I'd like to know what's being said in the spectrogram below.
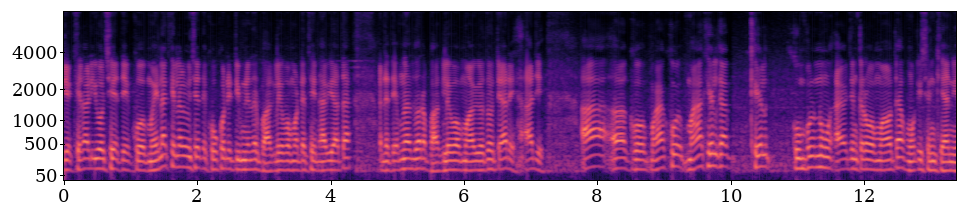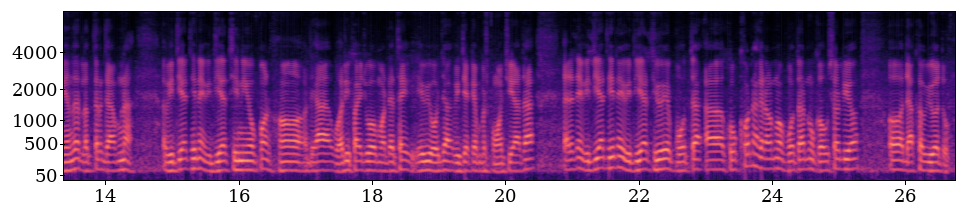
જે ખેલાડીઓ છે તે મહિલા ખેલાડીઓ છે તે ખોખોની ટીમની અંદર ભાગ લેવા માટે થઈને આવ્યા હતા અને તેમના દ્વારા ભાગ લેવામાં આવ્યો હતો. ત્યારે આજે આ મહાખો, મહાખેલ ખેલ કુંભનું આયોજન કરવામાં આવતા મોટી સંખ્યાની અંદર લખતર ગામના વિદ્યાર્થી અને વિદ્યાર્થીનીઓ પણ આ હરીફાઈ જોવા માટે થઈ એવી ઓજા વિદ્યા કેમ્પસ પહોંચ્યા હતા. ત્યારે તે વિદ્યાર્થી અને વિદ્યાર્થીઓએ પોતા ખોખોના ગ્રાઉન્ડમાં પોતાનું કૌશલ્ય દાખવ્યું હતું.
